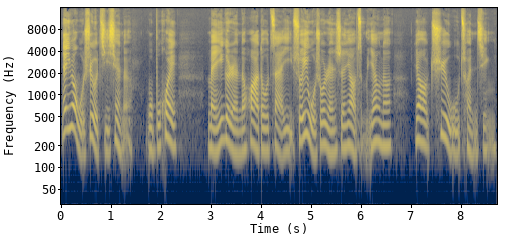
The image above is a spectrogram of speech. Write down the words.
那因为我是有极限的，我不会每一个人的话都在意。所以我说人生要怎么样呢？要去无存菁。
